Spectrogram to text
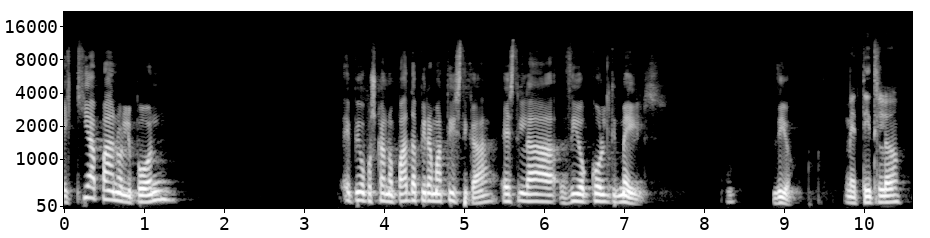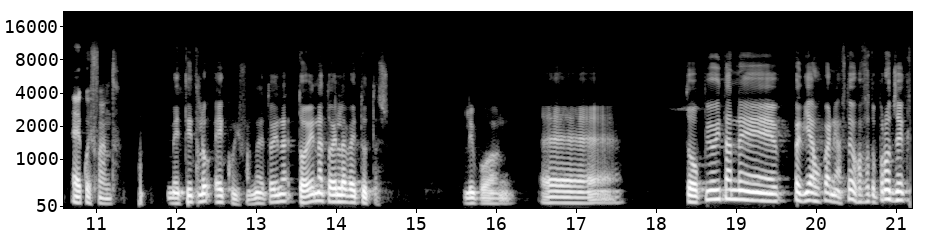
εκεί απάνω, λοιπόν, επειδή όπως κάνω πάντα, πειραματίστηκα, έστειλα δύο cold emails. Δύο. Με τίτλο Equifund. Με τίτλο Equifund. Ναι, το, ένα, το ένα το έλαβε τούτος. Λοιπόν, ε, το οποίο ήταν, ε, παιδιά, έχω κάνει αυτό, έχω αυτό το project,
